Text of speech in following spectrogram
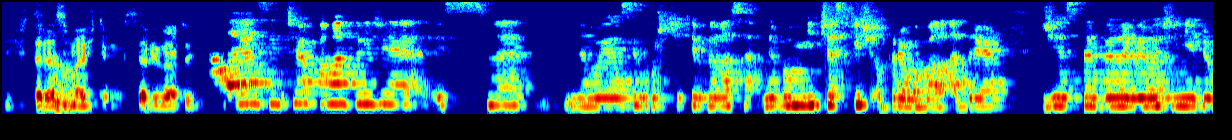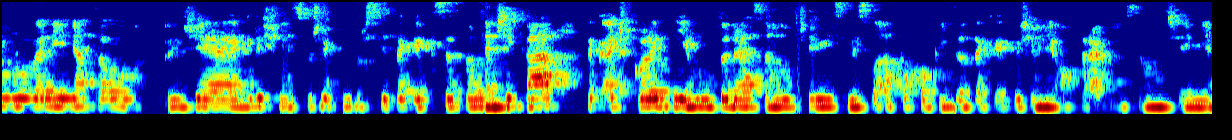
když teda jsme ještě museli vařit. Ale já si třeba pamatuju, že jsme, nebo já jsem určitě byla, nebo mě častěji opravoval Adrian, že jsme byli vyloženě domluvený na tom, že když něco řeknu prostě tak, jak se to neříká, tak ačkoliv jemu to dá samozřejmě smysl a pochopí to tak, jako že mě opraví samozřejmě.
